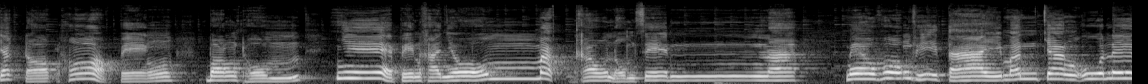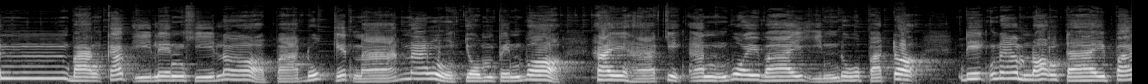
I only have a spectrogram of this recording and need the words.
จักดอกฮอกเป่งบองถมแย่เป็นขยม มักเข้านมเส้นละแมวพงพี่ตายมันจังอูเล่น บางกับอีเลนขี่ล้อป่าดุกเก็ดหนานั่งจมเป็นว่อให้หากิกอันโวยวายอินดูปะเตาะ ดิกน้ำน้องตายป้า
